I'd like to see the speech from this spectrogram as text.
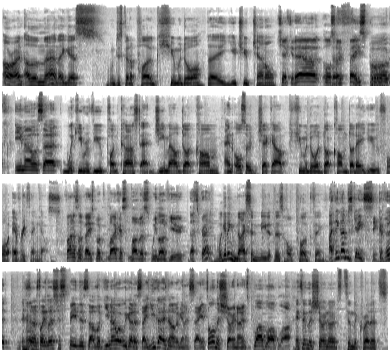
All right. Other than that, I guess we just got to plug Humidor, the YouTube channel. Check it out. Also, Facebook. Facebook. Email us at wiki review podcast at gmail.com and also check out humidor.com.au for everything else. find us on Facebook. Like us, love us. We love you. That's great. We're getting nice and neat at this whole plug thing. I think I'm just getting sick of it. so it's like, let's just speed this up. Look, you know what we got to say. You guys know what we're going to say. It's all in the show notes. Blah blah blah. It's in the show notes, it's in the credits.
